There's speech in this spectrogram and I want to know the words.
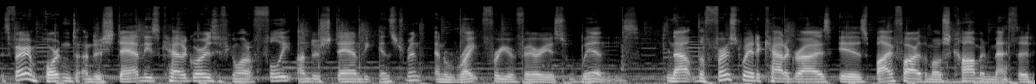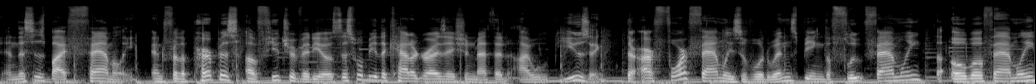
It's very important to understand these categories if you want to fully understand the instrument and write for your various winds. Now, the first way to categorize is by far the most common method, and this is by family. And for the purpose of future videos, this will be the categorization method I will be using. There are four families of woodwinds, being the flute family, the oboe family,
